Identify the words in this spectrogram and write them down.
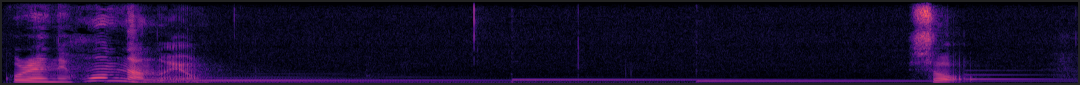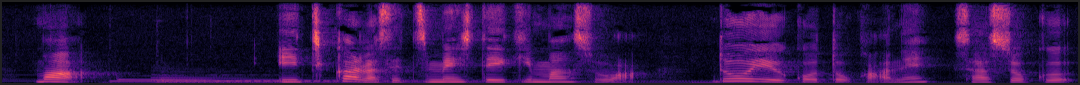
これね本なのよ。そう。まあ一から説明していきますわ。どういうことかね。早速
